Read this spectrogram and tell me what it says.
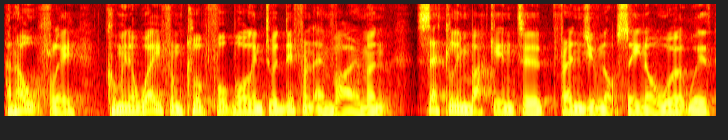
and hopefully, coming away from club football into a different environment, settling back into friends you've not seen or worked with,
